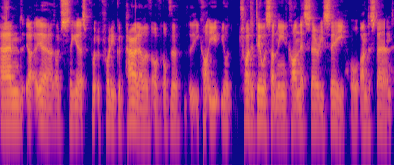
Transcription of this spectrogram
and uh, yeah, I'm just thinking that's probably a good parallel of, of, of the you can't you, you're trying to deal with something you can't necessarily see or understand.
